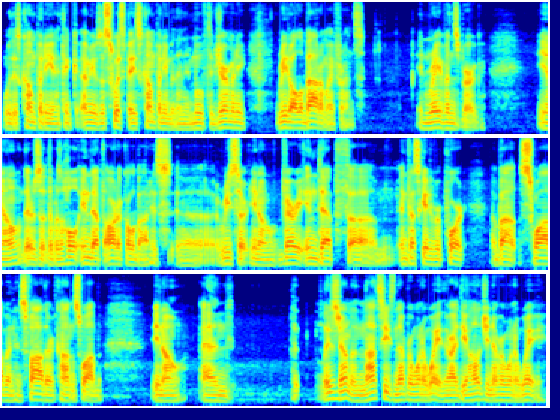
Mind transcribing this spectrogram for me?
With his company, I think, I mean, it was a Swiss based company, but then they moved to Germany. Read all about it, my friends. In Ravensburg. You know, there's a, there was a whole in depth article about his uh, research, you know, very in depth um, investigative report about Swab and his father, Cotton Swab, you know, and ladies and gentlemen, the Nazis never went away. Their ideology never went away.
